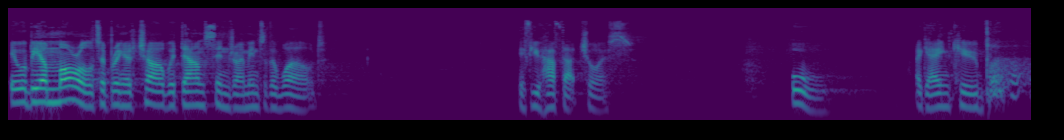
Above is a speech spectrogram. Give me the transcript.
It would be immoral to bring a child with Down syndrome into the world if you have that choice. Ooh. Again, cue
